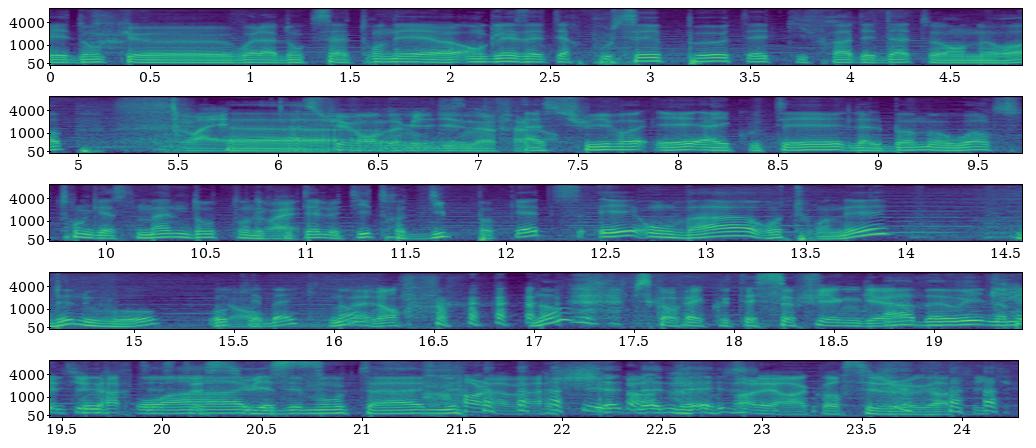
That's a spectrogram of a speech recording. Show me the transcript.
ouais. Et donc voilà, donc sa tournée anglaise a été repoussée. Peut-être qu'il fera des dates en Europe Ouais, Euh, à suivre en 2019. à suivre et à écouter l'album World's Strongest Man dont on Ouais. écoutait le titre Deep Pockets. Et on va retourner de nouveau au Non. Québec. Non, Euh, non, non. puisqu'on va écouter Sophie Hunger. Ah bah oui, non, qui mais est une artiste froid, il y a suisse. des montagnes, Oh la vache il y a de la neige. Oh les raccourcis géographiques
